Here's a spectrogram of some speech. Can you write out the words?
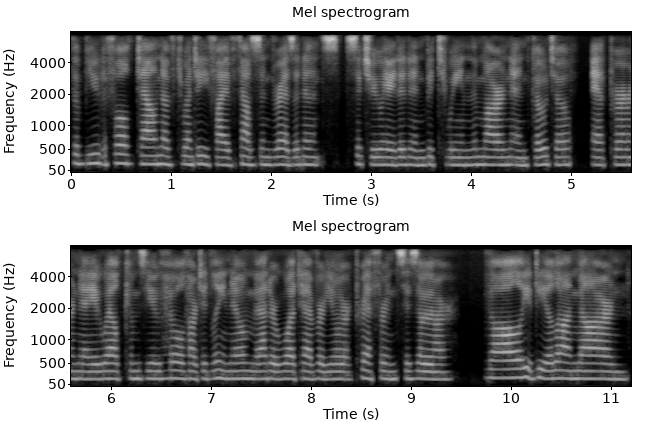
The beautiful town of 25,000 residents, situated in between the Marne and Coteau, Epernay welcomes you wholeheartedly no matter whatever your preferences are. Vallée de la Marne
